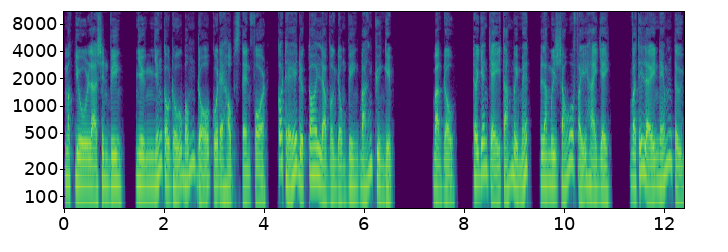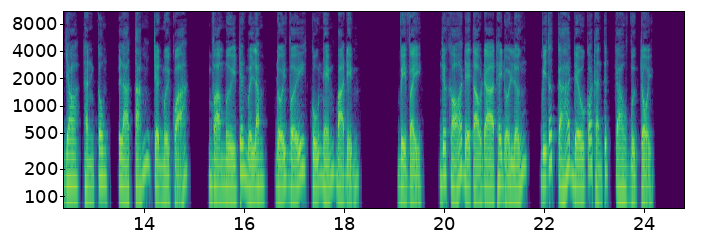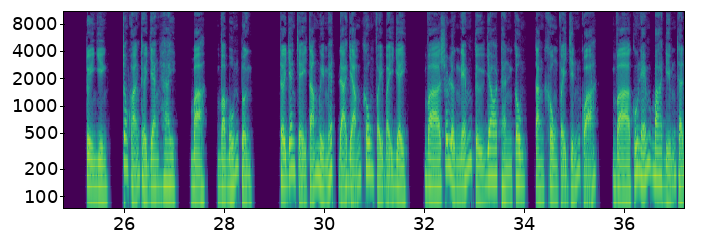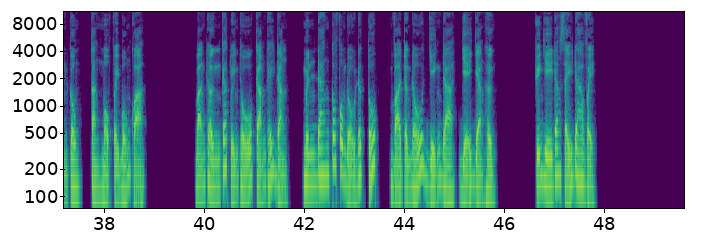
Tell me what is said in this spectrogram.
Mặc dù là sinh viên, nhưng những cầu thủ bóng rổ của Đại học Stanford có thể được coi là vận động viên bán chuyên nghiệp. Ban đầu, thời gian chạy 80m là 16,2 giây và tỷ lệ ném tự do thành công là 8 trên 10 quả và 10 trên 15 đối với cú ném 3 điểm. Vì vậy, rất khó để tạo ra thay đổi lớn vì tất cả đều có thành tích cao vượt trội. Tuy nhiên, trong khoảng thời gian 2, 3 và 4 tuần, thời gian chạy 80m đã giảm 0,7 giây và số lần ném tự do thành công tăng 0,9 quả và cú ném 3 điểm thành công tăng 1,4 quả. Bản thân các tuyển thủ cảm thấy rằng mình đang có phong độ rất tốt và trận đấu diễn ra dễ dàng hơn. Chuyện gì đang xảy ra vậy?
